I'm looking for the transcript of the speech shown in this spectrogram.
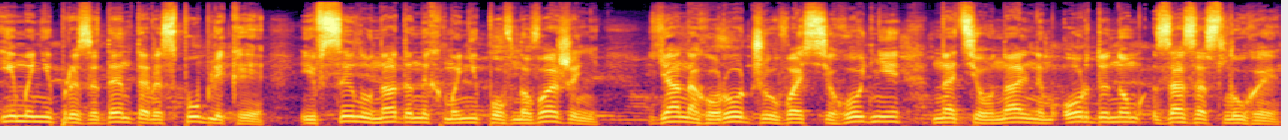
імені президента республіки і в силу наданих мені повноважень я нагороджую вас сьогодні національним орденом за заслуги.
